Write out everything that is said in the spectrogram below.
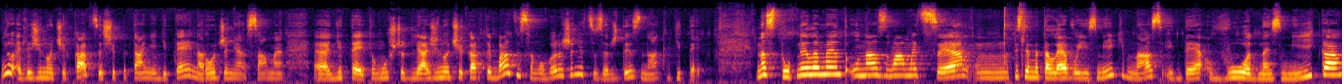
Ну а для жіночих карт це ще питання дітей, народження саме е, дітей, тому що для жіночої карти бази самовираження це завжди знак дітей. Наступний елемент у нас з вами це після металевої змійки в нас іде водна змійка.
